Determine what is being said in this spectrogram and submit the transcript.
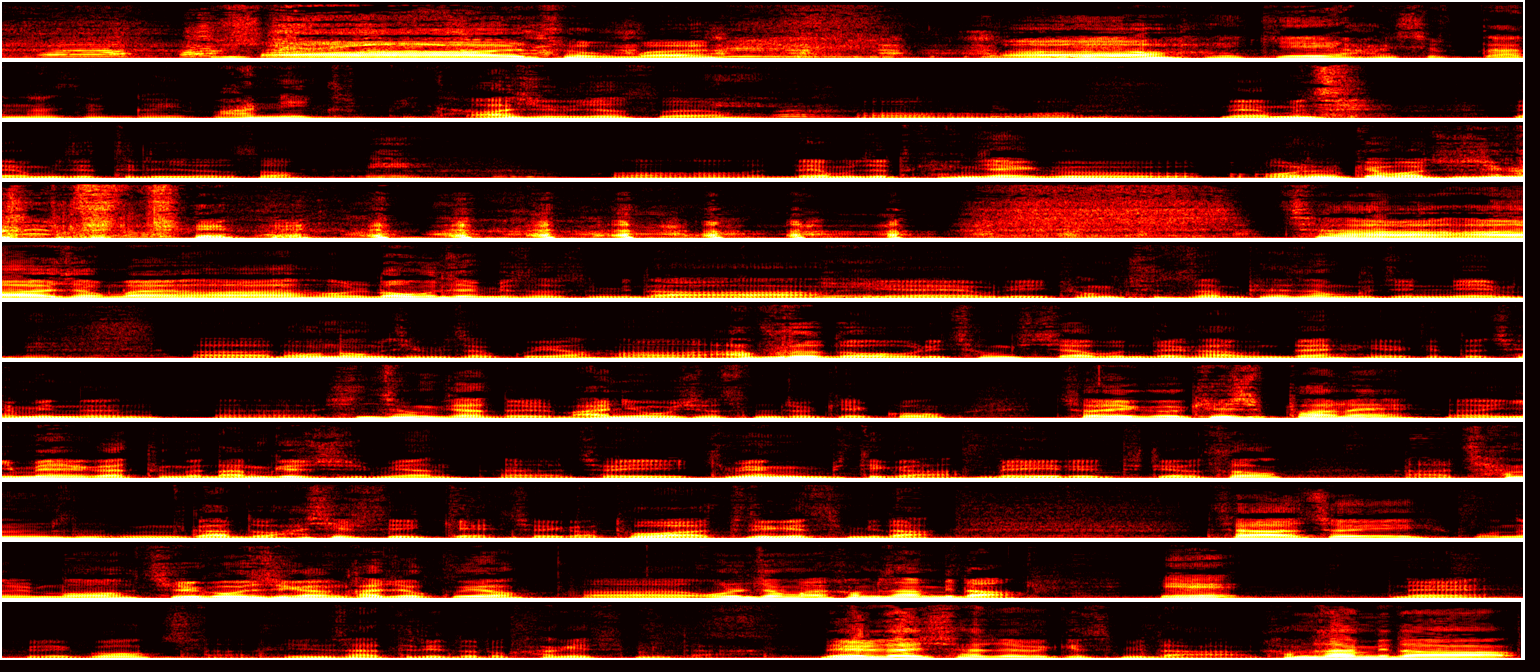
아, 정말. 아, 되게 아쉽다는 생각이 많이 듭니다. 아쉬우셨어요? 예. 어, 네 문제, 네 문제 들리셔서, 예. 어, 네 문제도 굉장히 그, 어렵게 맞추신 것 같은데. 자, 아, 정말, 아, 오늘 너무 재밌었습니다. 예, 예. 우리 경춘선 패선부지님, 네. 어, 너무너무 재밌었고요. 어, 앞으로도 우리 청취자분들 가운데 이렇게 또 재밌는, 어, 신청자들 많이 오셨으면 좋겠고, 저희 그 게시판에 어, 이메일 같은 거 남겨주시면, 어, 저희 김영민 PD가 메일을 드려서 아, 참가도 하실 수 있게 저희가 도와드리겠습니다. 자, 저희 오늘 뭐 즐거운 시간 가졌고요. 어, 오늘 정말 감사합니다. 예. 네, 그리고 어, 인사드리도록 하겠습니다. 내일 다시 찾아뵙겠습니다. 감사합니다.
